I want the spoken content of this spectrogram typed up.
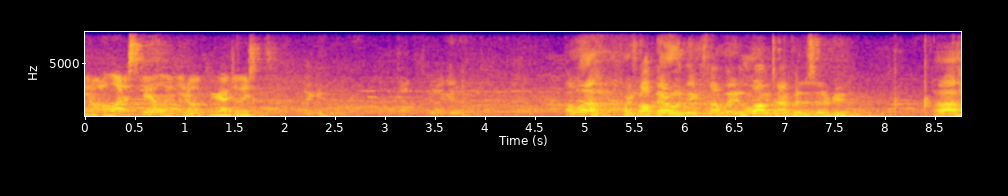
you know a lot of skill, and you know, congratulations. Thank you. Can I get it? I want to, first of all, bear with me because I waited a long time for this interview. Uh,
